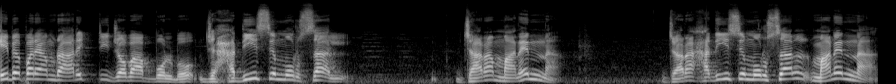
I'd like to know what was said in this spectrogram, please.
এই ব্যাপারে আমরা আরেকটি জবাব বলব যে হাদিসে মুরসাল যারা মানেন না, যারা হাদিসে মুরসাল মানেন না,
